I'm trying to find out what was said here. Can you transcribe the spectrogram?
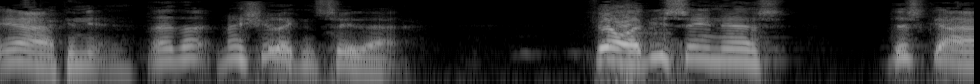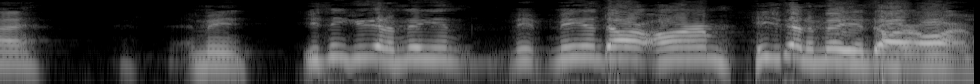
Yeah, can you, make sure they can see that. Phil, have you seen this? This guy, I mean, you think you got a million, million dollar arm? He's got a million dollar arm.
